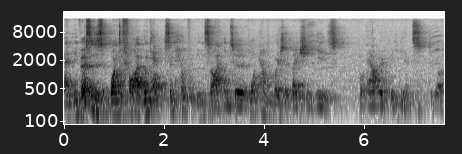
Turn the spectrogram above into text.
And in verses 1 to 5, we get some helpful insight into what our motivation is for our obedience to God.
